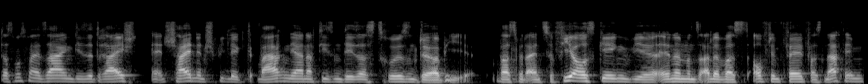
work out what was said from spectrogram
das muss man sagen, diese drei entscheidenden Spiele waren ja nach diesem desaströsen Derby, was mit 1 zu 4 ausging. Wir erinnern uns alle, was auf dem Feld, was nach dem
